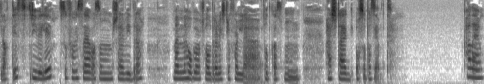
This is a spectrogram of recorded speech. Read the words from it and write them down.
gratis, frivillig, så får vi se hva som skjer videre. Men jeg håper i hvert fall dere har lyst til å følge podkasten hashtag også pasient. Hello.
